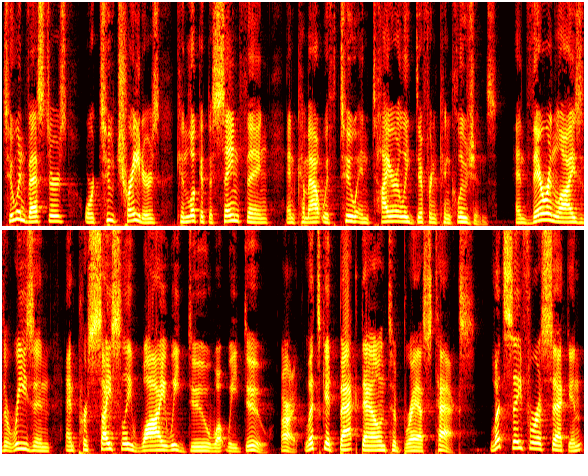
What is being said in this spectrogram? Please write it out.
two investors or two traders can look at the same thing and come out with two entirely different conclusions. And therein lies the reason and precisely why we do what we do. All right, let's get back down to brass tacks. Let's say for a second,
